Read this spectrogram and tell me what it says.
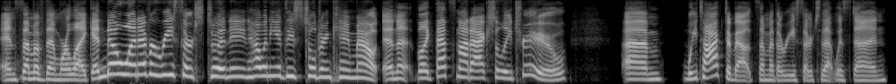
And some of them were like, and no one ever researched any- how many of these children came out. And uh, like, that's not actually true. Um, we talked about some of the research that was done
